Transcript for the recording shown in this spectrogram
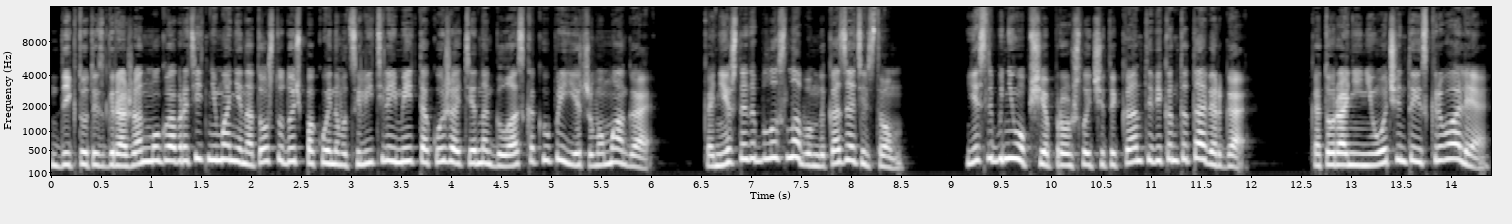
Да и кто-то из горожан мог бы обратить внимание на то, что дочь покойного целителя имеет такой же оттенок глаз, как и у приезжего мага. Конечно, это было слабым доказательством. Если бы не общее прошлое Читы Кант и Виконта Таверга, которое они не очень-то и скрывали.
